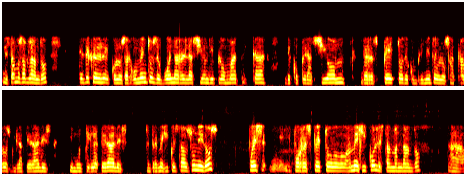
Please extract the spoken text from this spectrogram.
estamos hablando es de que con los argumentos de buena relación diplomática, de cooperación, de respeto, de cumplimiento de los tratados bilaterales y multilaterales entre México y Estados Unidos, pues y por respeto a México le están mandando a,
